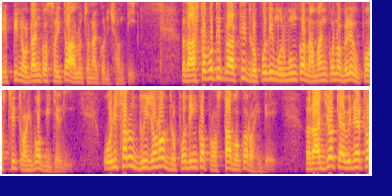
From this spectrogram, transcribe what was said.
জেপি নড্ডা সহ আলোচনা করেছেন ରାଷ୍ଟ୍ରପତି ପ୍ରାର୍ଥୀ ଦ୍ରୌପଦୀ ମୁର୍ମୁଙ୍କ ନାମାଙ୍କନ ବେଳେ ଉପସ୍ଥିତ ରହିବ ବିଜେଡି ଓଡ଼ିଶାରୁ ଦୁଇ ଜଣ ଦ୍ରୌପଦୀଙ୍କ ପ୍ରସ୍ତାବକ ରହିବେ ରାଜ୍ୟ କ୍ୟାବିନେଟ୍ର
